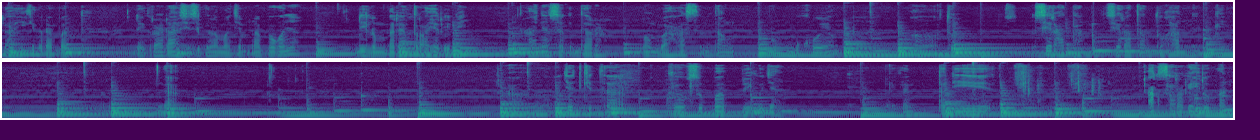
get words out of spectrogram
ilahi kita dapat degradasi segala macam. Nah pokoknya di lembar yang terakhir ini hanya sekedar membahas tentang buku-buku yang siratan siratan Tuhan ya mungkin nah uh, lanjut kita ke sebab berikutnya ya kan tadi aksara kehidupan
